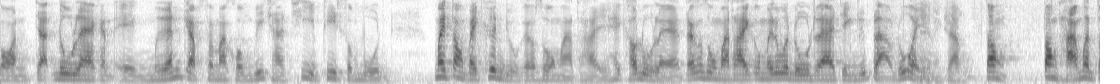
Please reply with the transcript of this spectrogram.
กรจะดูแลกันเอง เหมือนกับสมาคมวิชาชีพที่สมบูรณ์ ไม่ต้องไปขึ้นอยู่กับกระทรวงมหาดไทยให้เขาดูแล แต่กระทรวงมหาดไทยก็ไม่รู้ว่าดูแลจริงหรือเปล่าด้วยนะครับ ต้อง ต้องถามกันต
